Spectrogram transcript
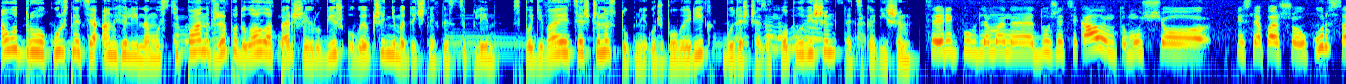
А от другокурсниця Ангеліна Мостіпан вже подолала перший рубіж у вивченні медичних дисциплін. Сподівається, що наступний учбовий рік буде ще захопливішим та цікавішим. Цей рік був для мене дуже цікавим, тому що після першого курсу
